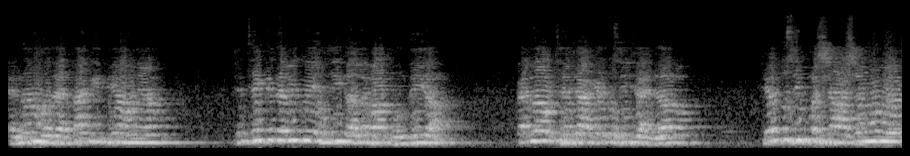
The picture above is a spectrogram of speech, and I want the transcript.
ਇਹਨਾਂ ਨੂੰ ਹਦਾਇਤਾਂ ਕੀਤੀਆਂ ਹੋਈਆਂ, ਜਿੱਥੇ ਕਿਤੇ ਵੀ ਕੋਈ ਇਹੋ ਜਿਹੀ ਗੱਲਬਾਤ ਹੁੰਦੀ ਆ, ਪਹਿਲਾਂ ਉੱਥੇ ਜਾ ਕੇ ਤੁਸੀਂ ਜਾਇਜ਼ਾ ਲਓ, ਫਿਰ ਤੁਸੀਂ ਪ੍ਰਸ਼ਾਸਨ ਨੂੰ ਮਿਲੋ,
